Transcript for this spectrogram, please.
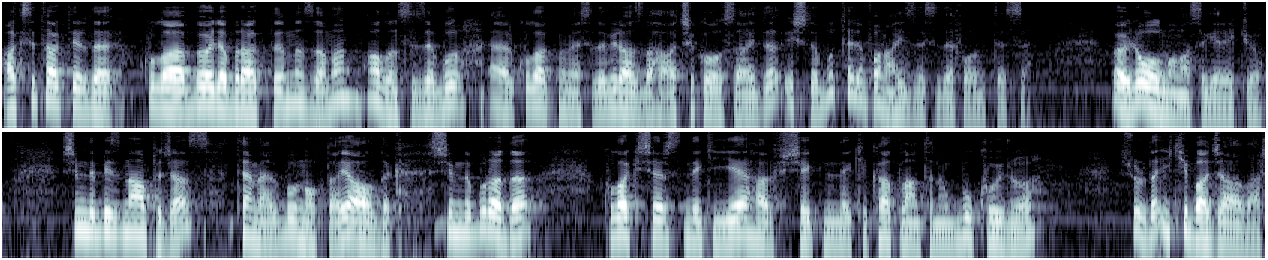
Aksi takdirde kulağı böyle bıraktığımız zaman alın size bu eğer kulak memesi de biraz daha açık olsaydı işte bu telefon ahizesi deformitesi. Böyle olmaması gerekiyor. Şimdi biz ne yapacağız? Temel bu noktayı aldık. Şimdi burada kulak içerisindeki Y harfi şeklindeki katlantının bu kuyruğu şurada iki bacağı var.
